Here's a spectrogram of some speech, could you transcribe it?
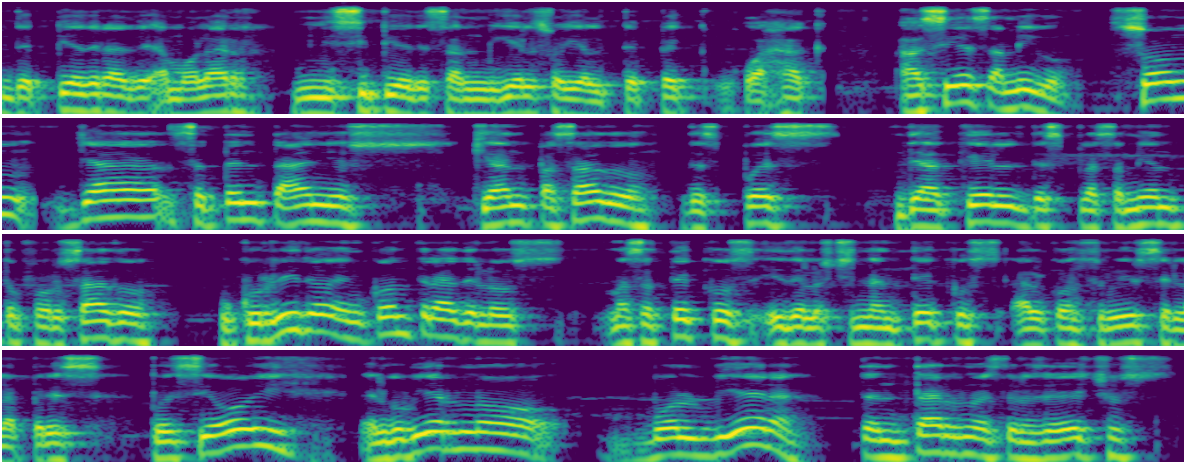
de Piedra de Amolar, municipio de San Miguel Soyaltepec, Oaxaca. Así es, amigo. Son ya 70 años que han pasado después de aquel desplazamiento forzado ocurrido en contra de los mazatecos y de los chinantecos al construirse la presa. Pues si hoy el gobierno volviera a tentar nuestros derechos,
